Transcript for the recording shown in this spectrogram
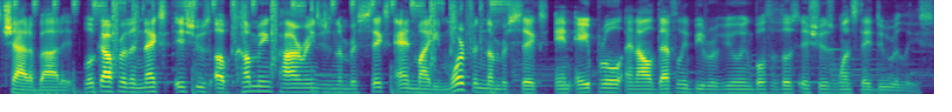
chat about it. Look out for the next issues upcoming, Power Rangers number 6 and Mighty Morphin number 6 in April, and I'll definitely be reviewing both of those issues once they do release.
